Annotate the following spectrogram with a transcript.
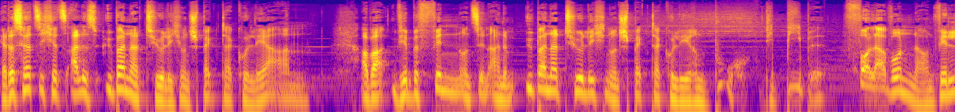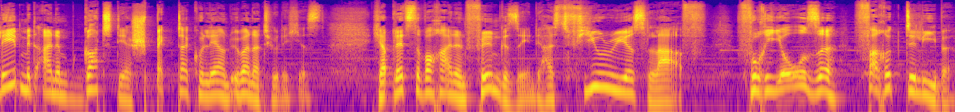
Ja, das hört sich jetzt alles übernatürlich und spektakulär an. Aber wir befinden uns in einem übernatürlichen und spektakulären Buch, die Bibel, voller Wunder. Und wir leben mit einem Gott, der spektakulär und übernatürlich ist. Ich habe letzte Woche einen Film gesehen, der heißt Furious Love. Furiose, verrückte Liebe.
